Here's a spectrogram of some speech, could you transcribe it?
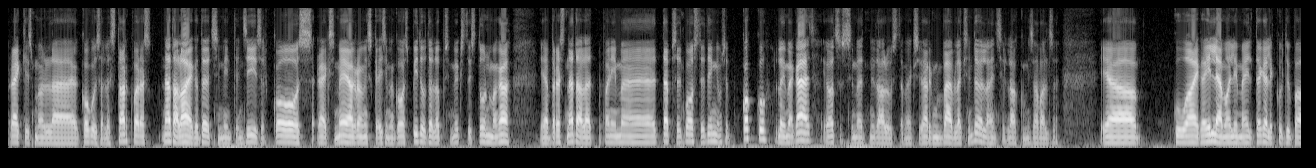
rääkis mulle kogu sellest tarkvarast, nädal aega töötasime intensiivselt koos, rääkisime e-agrammist, käisime koos pidudel, õppisime üksteist tundma ka ja pärast nädalat panime täpsed koostöötingimused kokku, lõime käed ja otsustasime, et nüüd alustame, eks ju, järgmine päev läksin tööle, andsin lahkumisavalduse. ja kuu aega hiljem oli meil tegelikult juba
